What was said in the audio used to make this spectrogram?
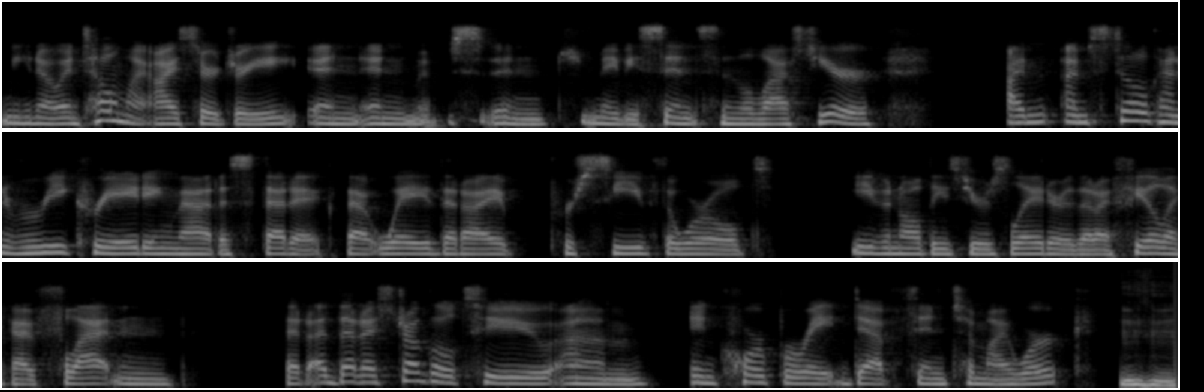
you know, until my eye surgery, and and and maybe since in the last year, I'm I'm still kind of recreating that aesthetic, that way that I perceive the world, even all these years later. That I feel like I've flattened, that I, that I struggle to um, incorporate depth into my work, Mm-hmm.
